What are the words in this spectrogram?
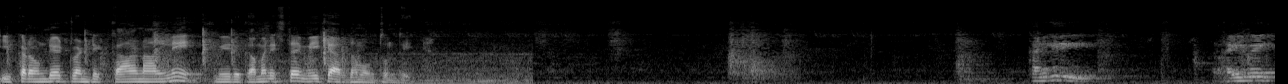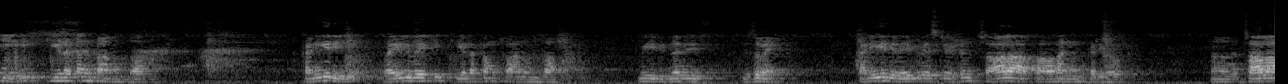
ఇక్కడ ఉండేటువంటి కారణాలని మీరు గమనిస్తే మీకే అర్థమవుతుంది. కనిగిరి రైల్వేకి కీలకం కానుందా? కనిగిరి రైల్వేకి కీలకం కానుందా? మీరు నిజమే. కనిగిరి రైల్వే స్టేషన్ చాలా ప్రాధాన్యం కలిగి చాలా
